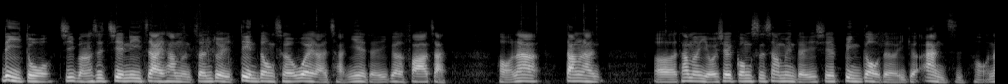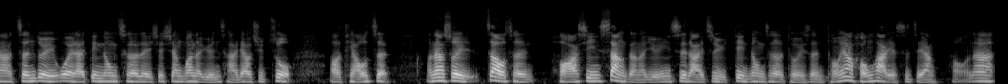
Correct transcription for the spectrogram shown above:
利多基本上是建立在他们针对电动车未来产业的一个发展。好，那当然。呃，他们有一些公司上面的一些并购的一个案子，哦，那针对未来电动车的一些相关的原材料去做啊调整，啊，那所以造成华兴上涨的原因是来自于电动车的推升，同样红海也是这样，好，那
